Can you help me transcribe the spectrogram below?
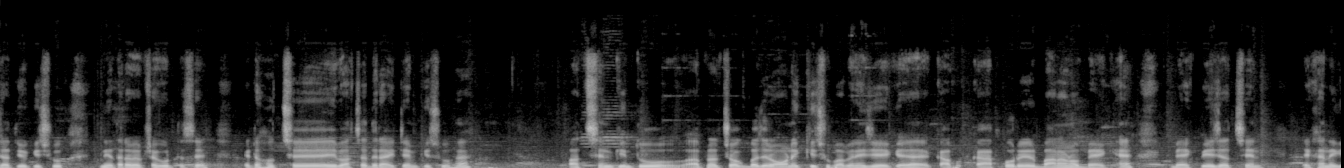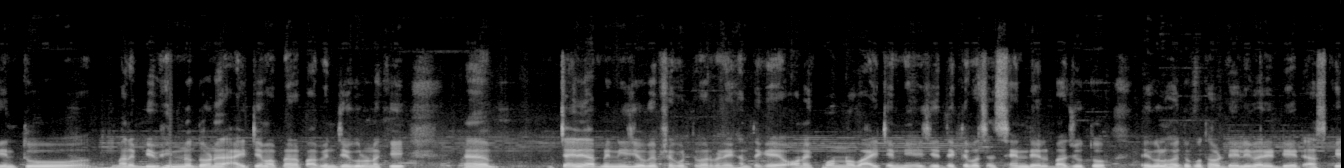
জাতীয় কিছু নিয়ে তারা ব্যবসা করতেছে। এটা হচ্ছে এই বাচ্চাদের আইটেম কিছু হ্যাঁ? পাচ্ছেন কিন্তু আপনার চকবাজারে অনেক কিছু পাবেন। এই যে কাপড়ের বানানো ব্যাগ হ্যাঁ? ব্যাগ পেয়ে যাচ্ছেন। এখানে কিন্তু মানে বিভিন্ন ধরনের আইটেম আপনারা পাবেন, যেগুলো নাকি চাইলে আপনি নিজেও ব্যবসা করতে পারবেন। এখান থেকে অনেক পণ্য বা আইটেম নিয়ে, এই যে দেখতে পাচ্ছেন স্যান্ডেল বা জুতো, এগুলো হয়তো কোথাও ডেলিভারি ডেট আজকে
